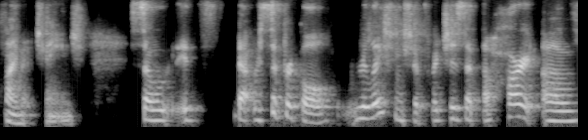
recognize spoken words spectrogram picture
climate change so it's that reciprocal relationship, which is at the heart of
